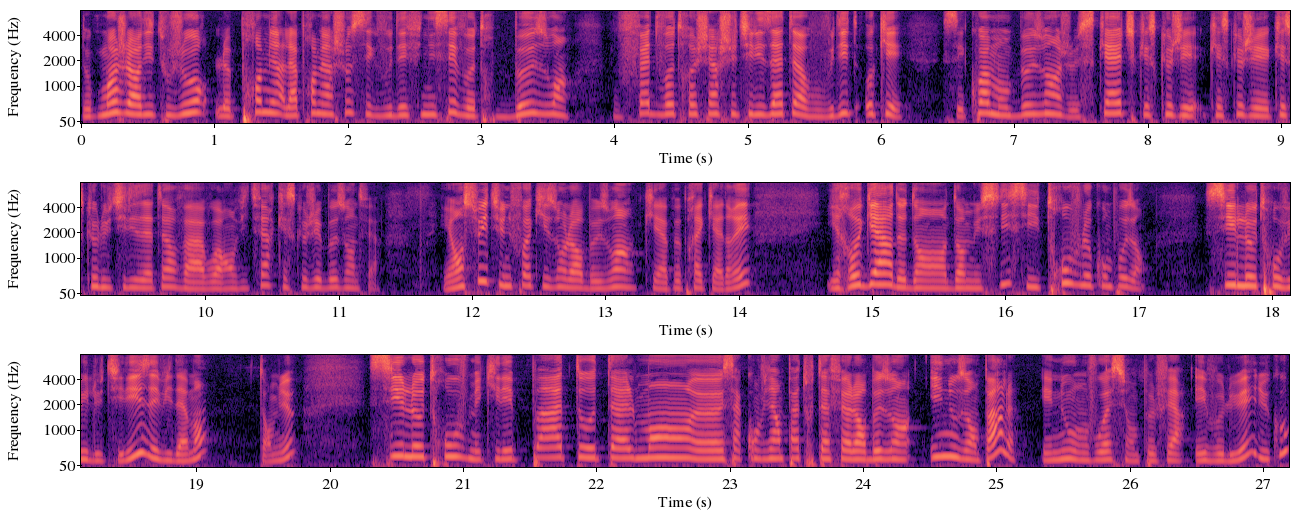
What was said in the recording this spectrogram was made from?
Donc moi, je leur dis toujours, la première chose, c'est que vous définissez votre besoin. Vous faites votre recherche utilisateur. Vous vous dites, OK, c'est quoi mon besoin? Je sketch, qu'est-ce que, que, qu'est-ce que l'utilisateur va avoir envie de faire? Qu'est-ce que j'ai besoin de faire? Et ensuite, une fois qu'ils ont leur besoin, qui est à peu près cadré, ils regardent dans, dans Musli s'ils trouvent le composant. S'ils le trouvent, ils l'utilisent, évidemment, tant mieux. S'ils le trouvent, mais qu'il n'est pas totalement, euh, ça convient pas tout à fait à leurs besoins, ils nous en parlent. Et nous, on voit si on peut le faire évoluer, du coup.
